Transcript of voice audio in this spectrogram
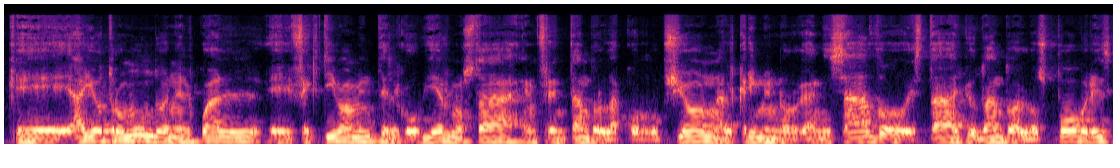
que hay otro mundo en el cual efectivamente el gobierno está enfrentando la corrupción, al crimen organizado, está ayudando a los pobres.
